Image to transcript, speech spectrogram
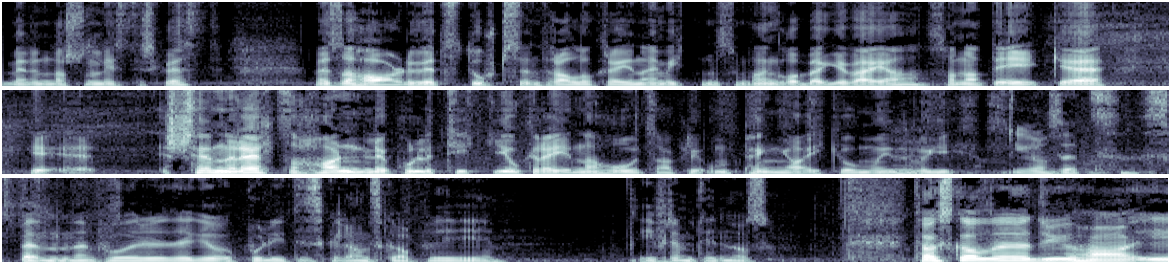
mer nasjonalistisk vest. Men så har du et stort Sentral-Ukraina i midten som kan gå begge veier. sånn at det er ikke Generelt så handler politikk i Ukraina hovedsakelig om penger, ikke om ideologi. Uansett spennende for det geopolitiske landskapet i, i fremtiden også. Takk skal du ha i,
